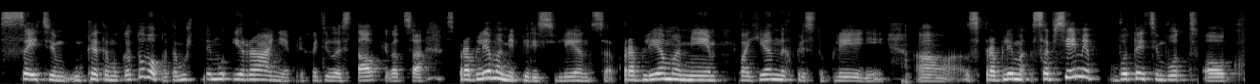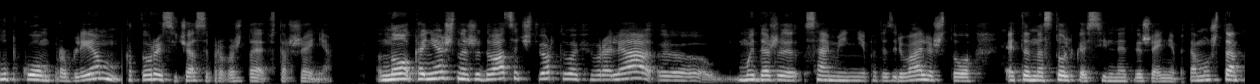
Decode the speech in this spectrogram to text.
с этим, к этому готово, потому что ему и ранее приходилось сталкиваться с проблемами переселенцев, проблемами военных преступлений, э, с проблемой, со всеми вот этим вот э, клубком проблем, которые сейчас сопровождают вторжение. Но, конечно же, 24 февраля э, мы даже сами не подозревали, что это настолько сильное движение, потому что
